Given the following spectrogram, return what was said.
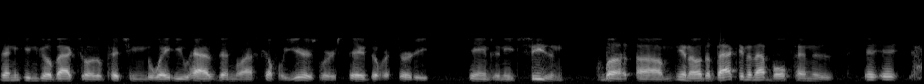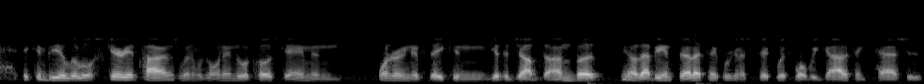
then he can go back to the pitching the way he has been the last couple of years, where he saved over 30 games in each season. But um, you know, the back end of that bullpen is it, it it can be a little scary at times when we're going into a close game and wondering if they can get the job done. But you know, that being said, I think we're going to stick with what we got. I think Cash is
